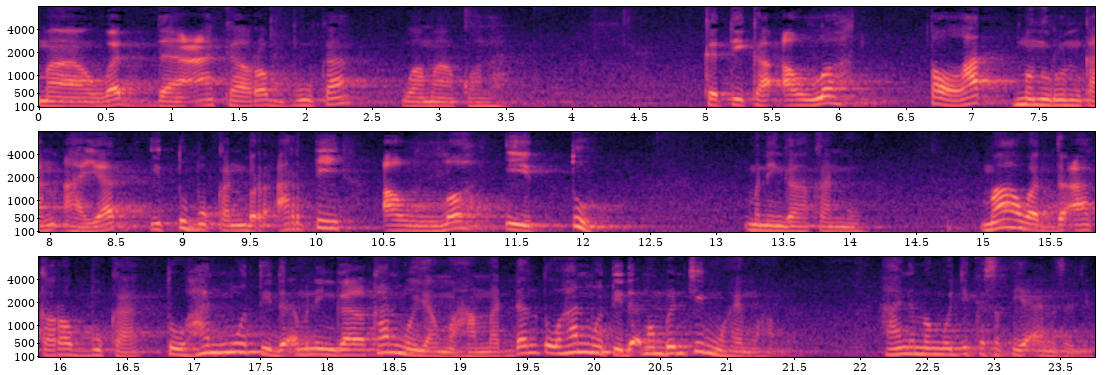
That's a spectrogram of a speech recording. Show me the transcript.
ma wadda'aka rabbuka wa ma qala. Ketika Allah telat menurunkan ayat itu bukan berarti Allah itu meninggalkanmu. Ma wadda'aka rabbuka, Tuhanmu tidak meninggalkanmu ya Muhammad dan Tuhanmu tidak membencimu hai Muhammad. Hanya menguji kesetiaan saja.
